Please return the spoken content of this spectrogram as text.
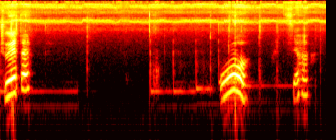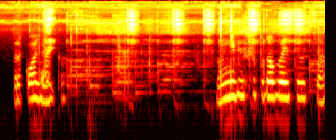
Чуєте? прикольненька. Ну, Мені більше подобається оця.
